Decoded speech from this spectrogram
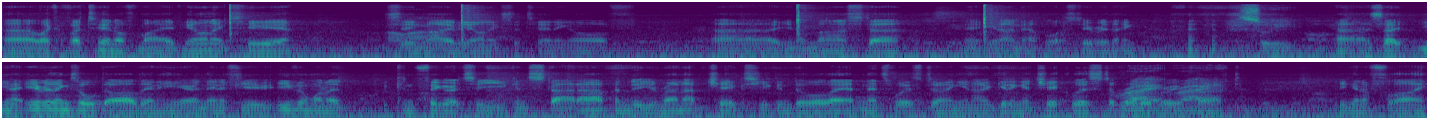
Uh, like if I turn off my avionics here, see Oh, wow. my avionics are turning off. Uh, you know, master. You know, now I've lost everything. Sweet. Uh, so you know everything's all dialed in here, and then if you even want to configure it so you can start up and do your run-up checks, you can do all that, and that's worth doing. You know, getting a checklist of Right, whatever right. aircraft you're going to fly.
